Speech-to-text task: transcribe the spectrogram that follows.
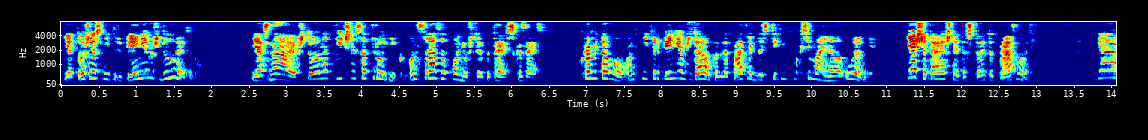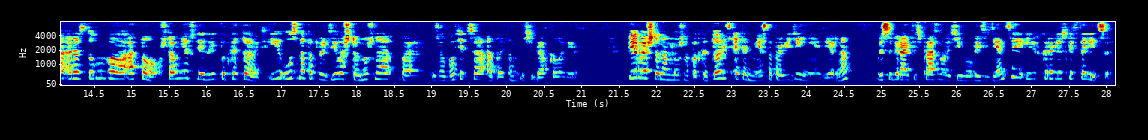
Я тоже с нетерпением жду этого. Я знаю, что он отличный сотрудник, он сразу понял, что я пытаюсь сказать. Кроме того, он с нетерпением ждал, когда Патрик достигнет максимального уровня. Я считаю, что это стоит отпраздновать. Я раздумывала о том, что мне следует подготовить, и устно подтвердила, что нужно заботиться об этом у себя в голове. Первое, что нам нужно подготовить, это место проведения, верно? Вы собираетесь праздновать его в резиденции или в королевской столице?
